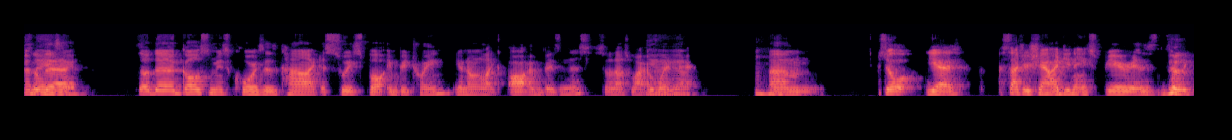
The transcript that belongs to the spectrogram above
amazing then so the Goldsmith course is kind of like a sweet spot in between, you know, like art and business. So that's why I went yeah. there. Mhm. Um, so yeah, such a shame I didn't experience the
